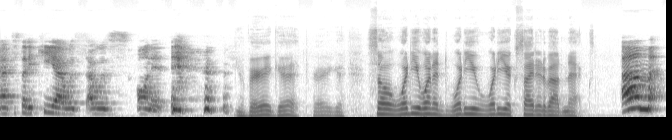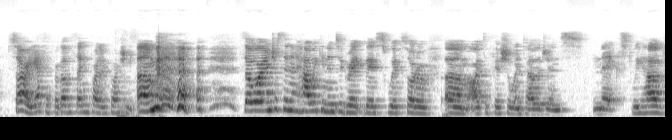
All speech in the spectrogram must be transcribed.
uh, to study kea, I was I was on it. You're very good. Very good. So what do you want to what do you what are you excited about next? Um, sorry, yes, I forgot the second part of the question. Um, so we're interested in how we can integrate this with sort of um, artificial intelligence next. We have,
